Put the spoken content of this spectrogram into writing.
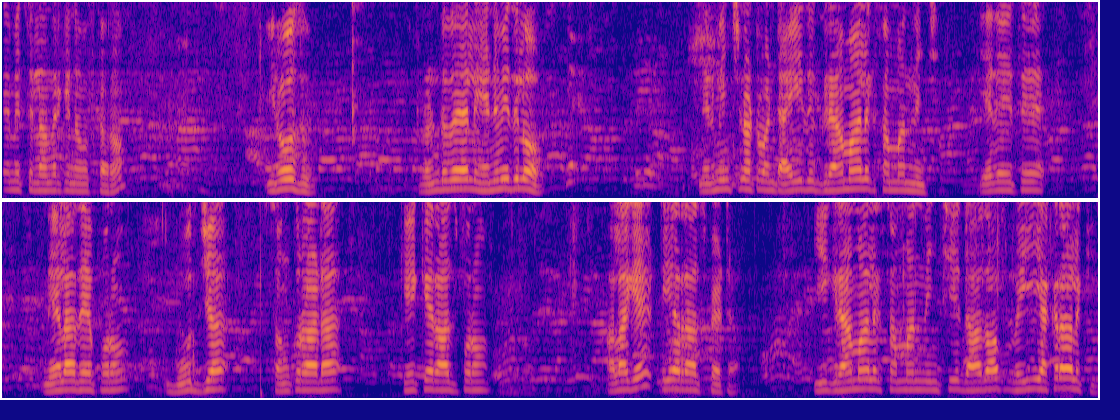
మిత్రులందరికీ నమస్కారం. ఈరోజు రెండు వేల ఎనిమిదిలో నిర్మించినటువంటి ఐదు గ్రామాలకు సంబంధించి ఏదైతే నీలాదేపురం బూర్జ సంకురాడ కేకే రాజపురం అలాగే టిఆర్ రాజపేట ఈ గ్రామాలకు సంబంధించి దాదాపు వెయ్యి ఎకరాలకి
